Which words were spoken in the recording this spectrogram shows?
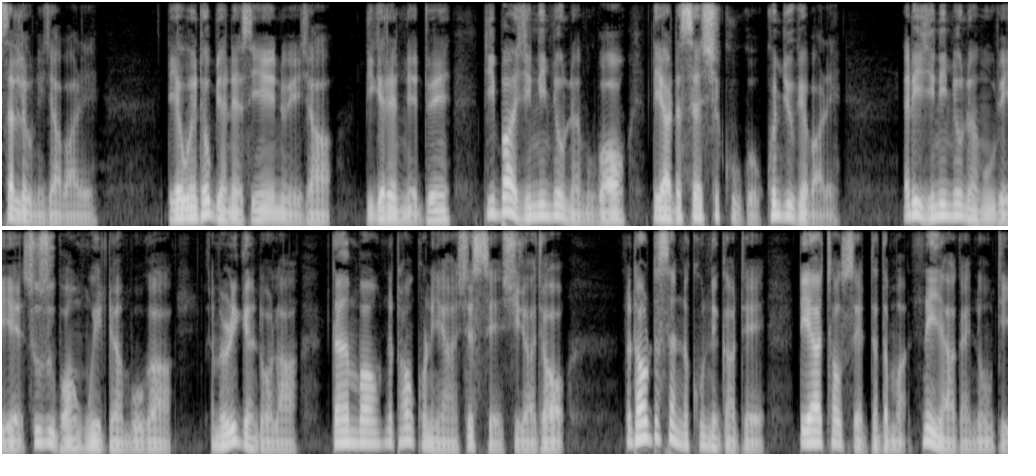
ဆက်လုပ်နေကြပါတယ်။တရားဝင်ထုတ်ပြန်တဲ့စီးရင်အတွေအရပြီးခဲ့တဲ့နှစ်အတွင်းပြည်ပရင်းနှီးမြှုပ်နှံမှုပေါင်း118ခုကိုခွင့်ပြုခဲ့ပါတယ်။အဲ့ဒီရင်းနှီးမြှုပ်နှံမှုတွေရဲ့စုစုပေါင်းငွေတန်ဖိုးကအမေရိကန်ဒေါ်လာ တန်ပေါင်း2980ရှိတာကြောင့်2012ခုနှစ်ကတည်း160.2ရာခိုင်နှုန်းအထိ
